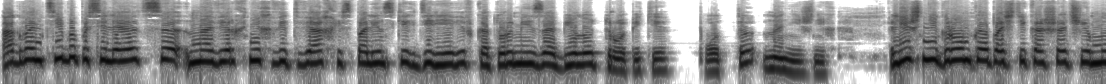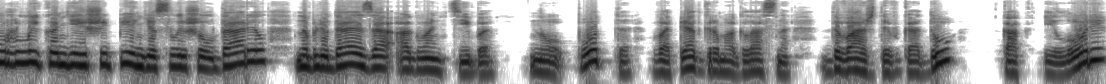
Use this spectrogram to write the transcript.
Агвантиба поселяются на верхних ветвях исполинских деревьев, которыми изобилуют тропики, Потто на нижних. Лишь негромкое, почти кошачье мурлыканье и шипенье слышал Дарил, наблюдая за Агвантиба. Но Потто вопят громогласно дважды в году, как и Лори,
